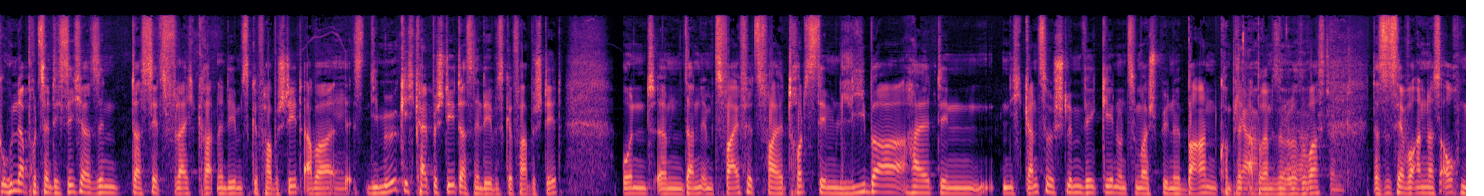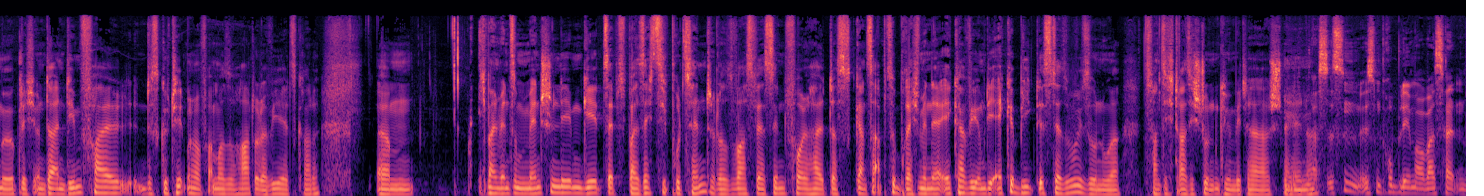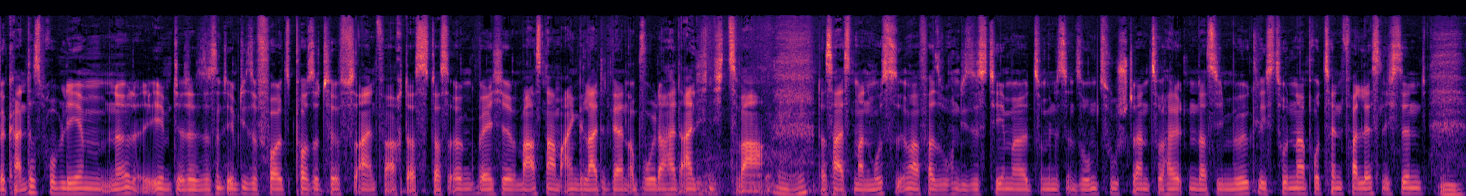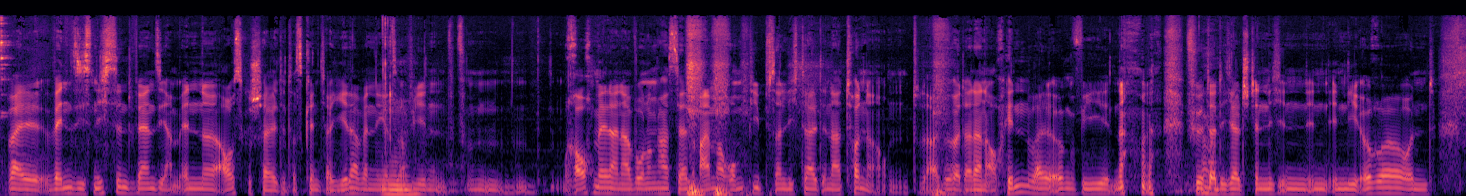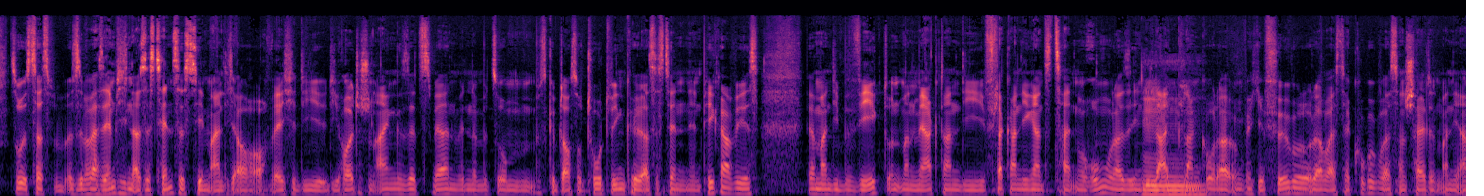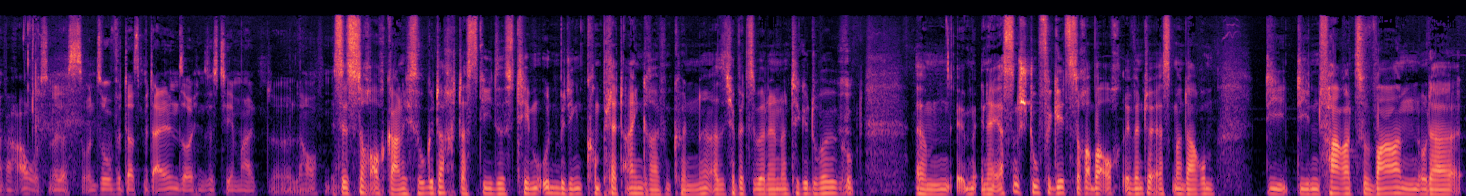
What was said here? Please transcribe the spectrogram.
hundertprozentig sicher sind, dass jetzt vielleicht gerade eine Lebensgefahr besteht, aber es, die Möglichkeit besteht, dass eine Lebensgefahr besteht und ähm, dann im Zweifelsfall trotzdem lieber halt den nicht ganz so schlimmen Weg gehen und zum Beispiel eine Bahn komplett Ja, abbremsen oder ja, sowas. stimmt. Das ist ja woanders auch möglich und da in dem Fall diskutiert man auf einmal so hart oder wie jetzt gerade. Ähm, ich meine, wenn es um Menschenleben geht, selbst bei 60 Prozent oder sowas, wäre es sinnvoll, halt das Ganze abzubrechen. Wenn der LKW um die Ecke biegt, ist der sowieso nur 20, 30 Stundenkilometer schnell. Ne? Das ist ein, ist ein Problem, aber es ist halt ein bekanntes Problem. Ne? Eben, das sind eben diese False Positives einfach, dass, dass irgendwelche Maßnahmen eingeleitet werden, obwohl da halt eigentlich nichts war. Das heißt, man muss immer versuchen, die Systeme zumindest in so einem Zustand zu halten, dass sie möglichst 100% verlässlich sind, weil wenn sie es nicht sind, werden sie am Ende ausgeschaltet. Das kennt ja jeder, wenn jetzt auf jeden Rauchmelder in der Wohnung hast, der dreimal rumpiepst, dann liegt er halt in einer Tonne und da gehört er dann auch hin, weil irgendwie ne, führt er dich halt ständig in, in, in die Irre und so ist das also bei sämtlichen Assistenzsystemen eigentlich auch, auch welche, die, die heute schon eingesetzt werden, wenn du mit so einem, es gibt auch so Totwinkelassistenten in PKWs, wenn man die bewegt und man merkt dann, die flackern die ganze Zeit nur rum oder sehen die Leitplanke oder irgendwelche Vögel oder weiß der Kuckuck was, dann schaltet man die einfach aus. Ne? Das, und so wird das mit allen solchen Systemen halt äh, laufen. Es ist doch auch gar nicht so gedacht, dass die Systeme unbedingt komplett eingreifen können. Ne? Also ich habe jetzt über den Artikel drüber geguckt. Ähm, in der ersten Stufe geht es doch aber auch eventuell erstmal darum, die, den Fahrer zu warnen oder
